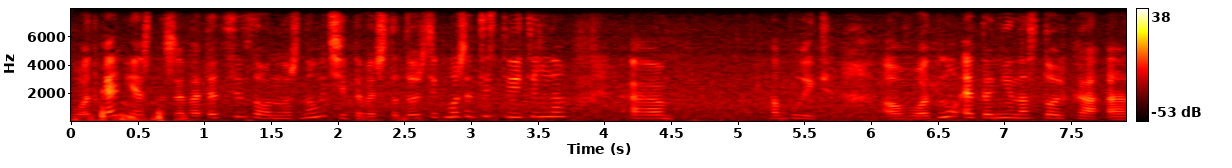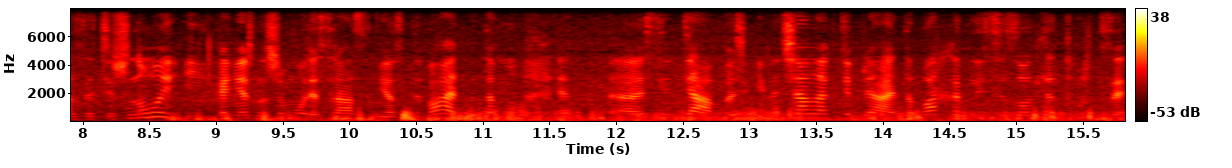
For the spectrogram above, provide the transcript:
Вот, конечно же, в этот сезон нужно учитывать, что дождик может действительно э, быть. Вот. Ну, это не настолько э, затяжной, и, конечно же, море сразу не остывает, потому э, сентябрь и начало октября – это бархатный сезон для Турции,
